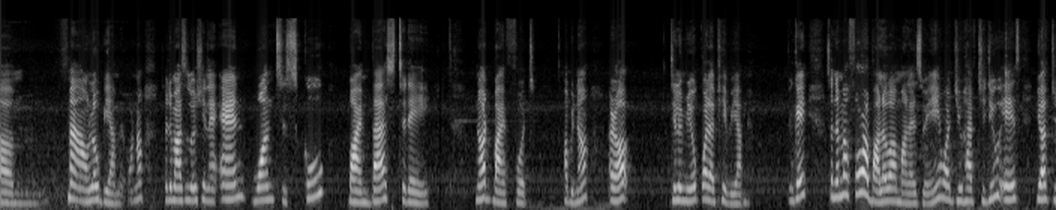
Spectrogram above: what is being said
um မှန်အောင်လုပ်ပြရမယ်ပေါ့နော်ဆိုဒီမှာဆိုလို့ရှိရင်လည်း and want to school by bus today not by foot ဟုတ်ပြီနော်အဲ့တော့ဒီလိုမျိုးကွက်လက်ဖြည့်ပေးရမယ် okay so number 4ကဘာလုပ်ရမှာလဲဆိုရင် what you have to do is you have to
